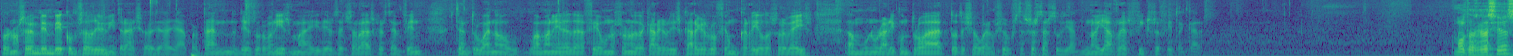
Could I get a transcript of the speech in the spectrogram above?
però no sabem ben bé com s'ha de limitar això allà, allà. Per tant, des d'urbanisme i des de xerrades que estem fent, estem trobant el, la manera de fer una zona de càrregues i descàrregues o fer un carril de serveis amb un horari controlat, tot això, bueno, s'està estudiant, no hi ha res fix fet encara. Moltes gràcies.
